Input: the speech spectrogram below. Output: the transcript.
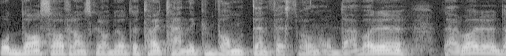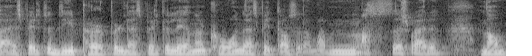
Og da sa fransk radio at Titanic vant den festivalen. Og der, var, der, var, der spilte Deep Purple, der spilte Leonard Cohen, der spilte altså, Det var masse svære navn.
